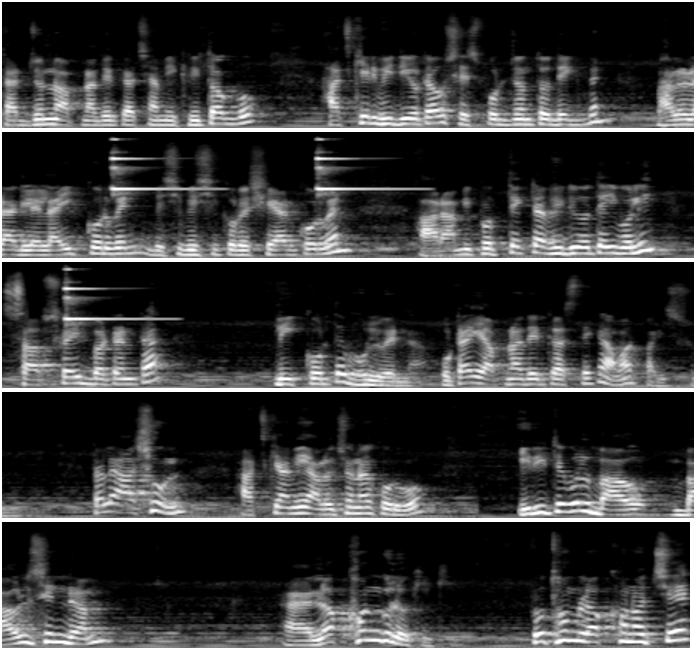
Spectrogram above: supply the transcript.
তার জন্য আপনাদের কাছে আমি কৃতজ্ঞ। আজকের ভিডিওটাও শেষ পর্যন্ত দেখবেন। ভালো লাগলে লাইক করবেন, বেশি বেশি করে শেয়ার করবেন। আর আমি প্রত্যেকটা ভিডিওতেই বলি, সাবস্ক্রাইব বাটনটা ক্লিক করতে ভুলবেন না। ওটাই আপনাদের কাছ থেকে আমার পারিশ্রমিক। তাহলে আসুন, আজকে আমি আলোচনা করব ইরিটেবল বাউ বাউল সিনড্রাম লক্ষণগুলো কী কী? প্রথম লক্ষণ হচ্ছে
